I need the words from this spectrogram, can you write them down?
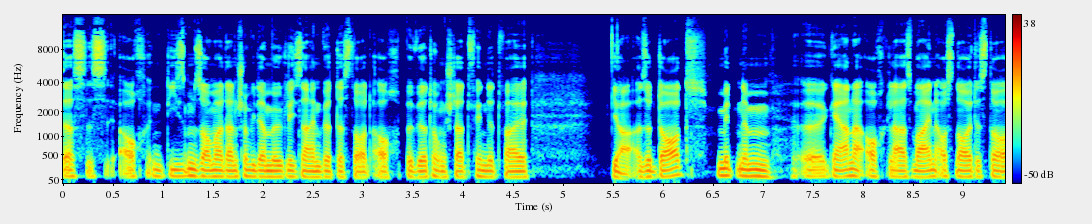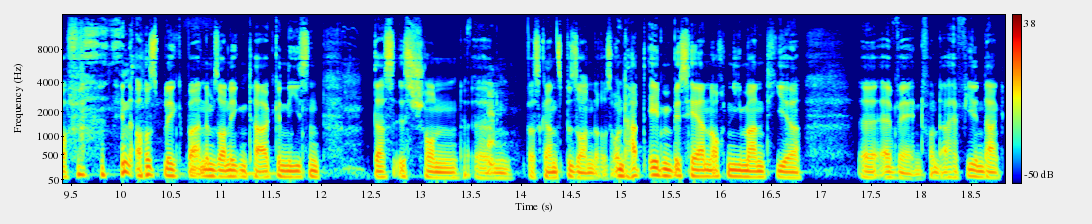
dass es auch in diesem Sommer dann schon wieder möglich sein wird, dass dort auch Bewirtung stattfindet, weil ja, also dort mit einem äh, gerne auch Glas Wein aus Leutesdorf den Ausblick bei einem sonnigen Tag genießen, das ist schon ähm, was ganz Besonderes. Und hat eben bisher noch niemand hier äh, erwähnt. Von daher vielen Dank.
